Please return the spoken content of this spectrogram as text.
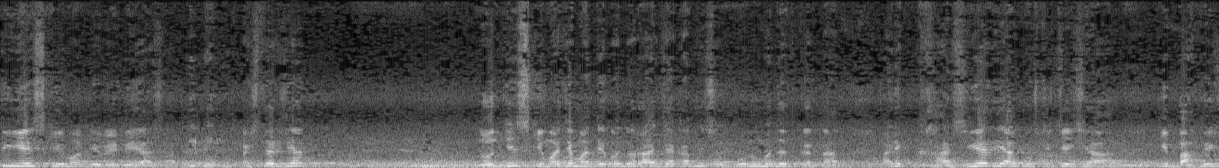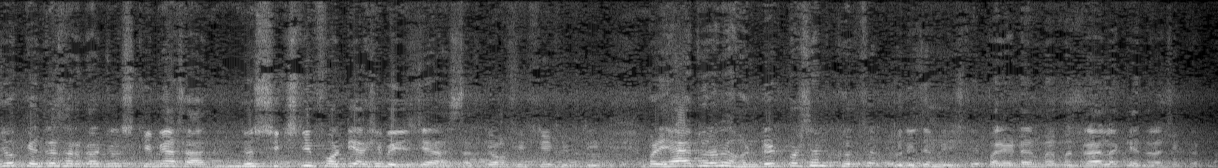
ती हे स्कीम आमची वेगळी आसा अशे तरेचे दोन तीन स्किमाच्या माध्यमातून राज्याक आमी संपूर्ण मदत करतात. आणि खासियत या गोष्टीची अशी आहा की बाकीच्यो केंद्र सरकारच्यो स्किमी आसात त्यो सिक्स्टी फोर्टी अशे बेजीचेर असतात किंवा फिफ्टी फिफ्टी पण ह्या हातून आम्ही हंड्रेड पर्सेंट खर्च टुरिझम मिनिस्ट्री पर्यटन मंत्रालय केंद्राचे करतात.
